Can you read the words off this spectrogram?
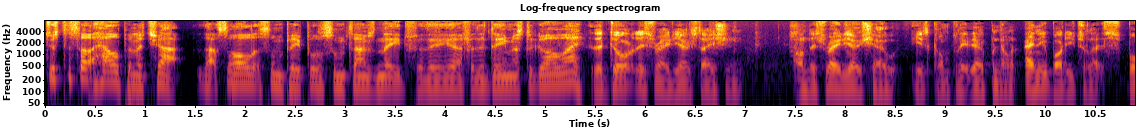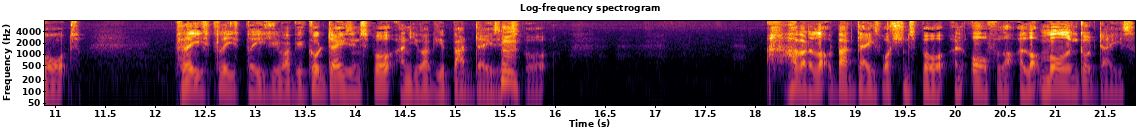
just to sort of help in a chat. That's all that some people sometimes need for the uh, for the demons to go away. The door at this radio station on this radio show is completely open. Don't want anybody to let sport. Please, please, please. You have your good days in sport and you have your bad days in sport. I've had a lot of bad days watching sport, an awful lot, a lot more than good days.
